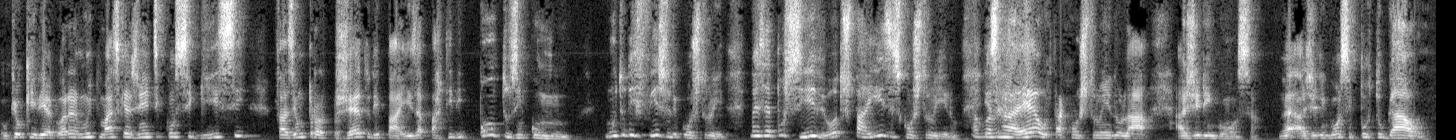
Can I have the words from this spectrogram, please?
O que eu queria agora era muito mais que a gente conseguisse fazer um projeto de país a partir de pontos em comum. Muito difícil de construir, mas é possível. Outros países construíram. Agora, Israel está construindo lá a geringonça, né? a geringonça em Portugal.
